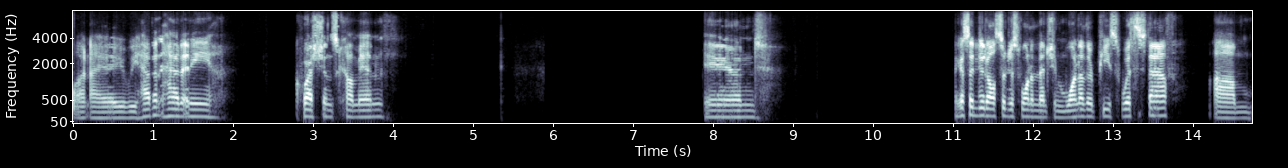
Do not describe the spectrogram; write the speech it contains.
But I, we haven't had any questions come in. And I guess I did also just want to mention one other piece with staff. Um,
